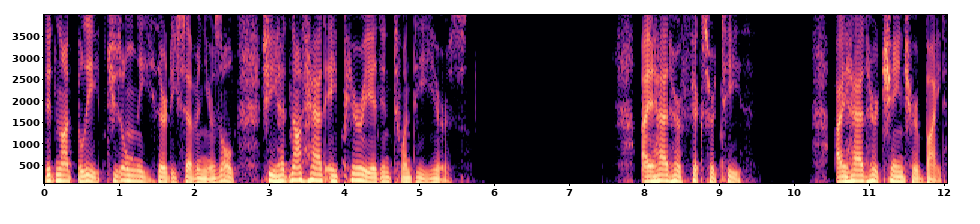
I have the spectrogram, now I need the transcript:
did not bleed. She's only 37 years old. She had not had a period in 20 years. I had her fix her teeth. I had her change her bite.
